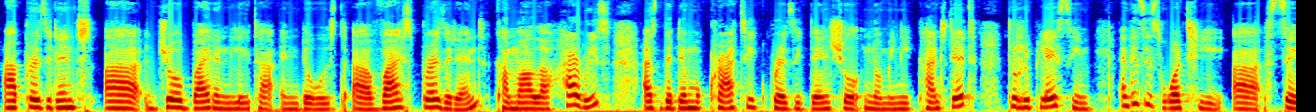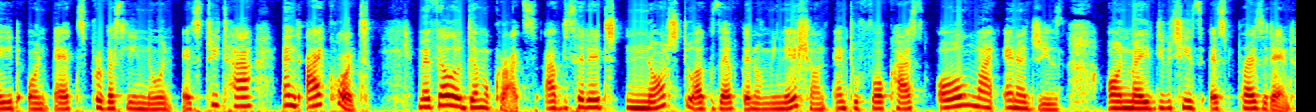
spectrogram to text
uh, President uh, Joe Biden later endorsed uh, Vice President Kamala Harris as the Democratic presidential nominee candidate to replace him. And this is what he uh, said on X, previously known as Twitter, and I quote. My fellow Democrats, I've decided not to accept the nomination and to focus all my energies on my duties as president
